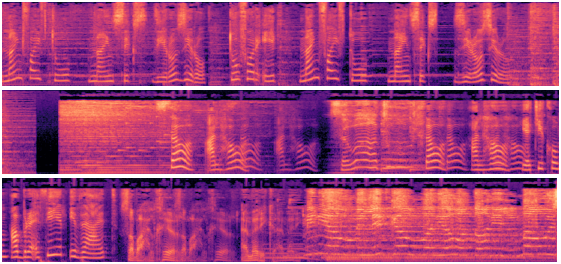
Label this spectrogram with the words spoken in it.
952 9600. 248 952 9600. سوا على الهواء على الهواء سوا على طول سوا على الهواء ياتيكم عبر اثير اذاعه صباح الخير صباح الخير امريكا امريكا من يوم اللي اتكون يا وطني الموج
